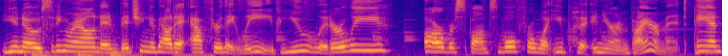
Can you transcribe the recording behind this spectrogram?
you know sitting around and bitching about it after they leave. You literally are responsible for what you put in your environment and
